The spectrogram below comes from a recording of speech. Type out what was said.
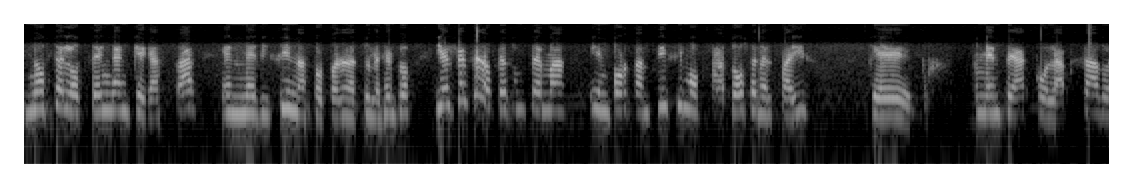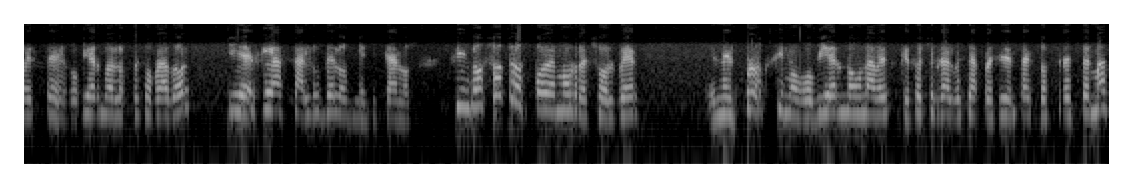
no se lo tengan que gastar en medicinas, por ponerte un ejemplo. Y el tercero, que es un tema importantísimo para todos en el país, que realmente ha colapsado este gobierno de López Obrador, y es la salud de los mexicanos. Si nosotros podemos resolver en el próximo gobierno, una vez que Xochitl Gálvez sea presidenta de estos tres temas,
